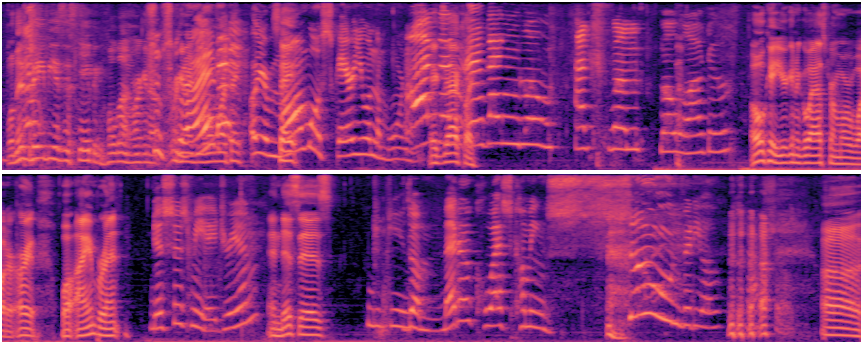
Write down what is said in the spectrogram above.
Well, this baby is escaping. Hold on, we're gonna we're gonna do one subscribe, more thing. or your Say- mom will scare you in the morning. Exactly. I'm gonna go from the water. Okay, you're gonna go ask for more water. All right. Well, I am Brent, This is me, Adrian. and this is The Meta Quest coming soon video. Uh.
